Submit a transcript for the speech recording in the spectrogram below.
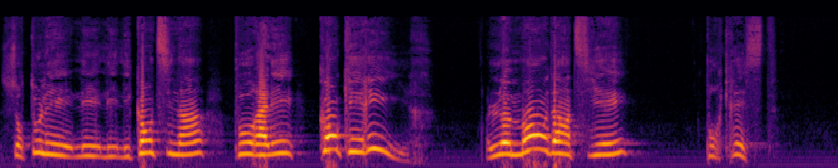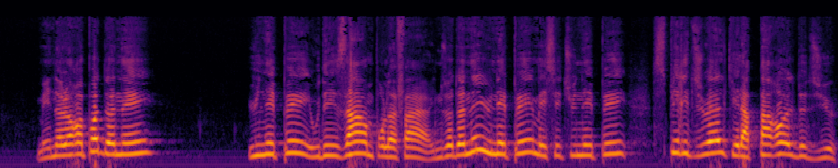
sur tous les continents pour aller conquérir le monde entier pour Christ. mais il ne leur a pas donné une épée ou des armes pour le faire. Il nous a donné une épée, mais c'est une épée spirituelle qui est la parole de Dieu.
